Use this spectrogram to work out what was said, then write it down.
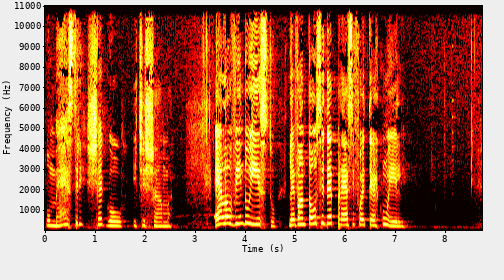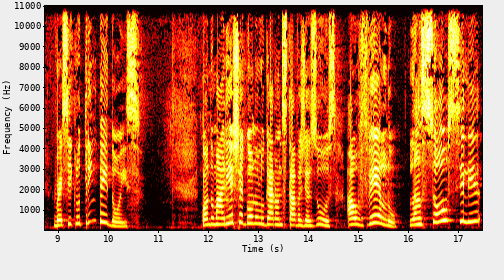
O Mestre chegou e te chama. Ela, ouvindo isto, levantou-se depressa e foi ter com ele. Versículo 32. Quando Maria chegou no lugar onde estava Jesus, ao vê-lo, lançou-se-lhe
